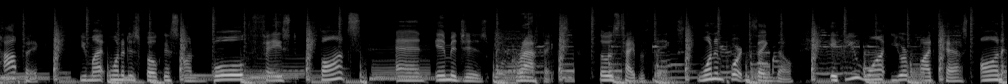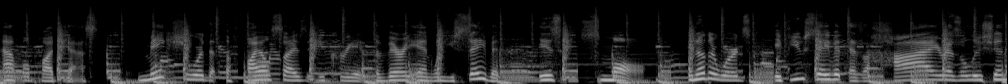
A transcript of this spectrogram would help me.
topic, you might want to just focus on bold faced fonts and images or graphics those type of things. One important thing though, if you want your podcast on Apple Podcasts, make sure that the file size that you create at the very end when you save it is small. In other words, if you save it as a high resolution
